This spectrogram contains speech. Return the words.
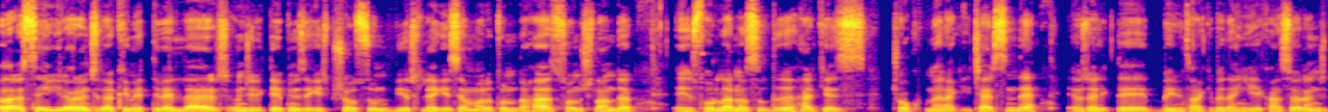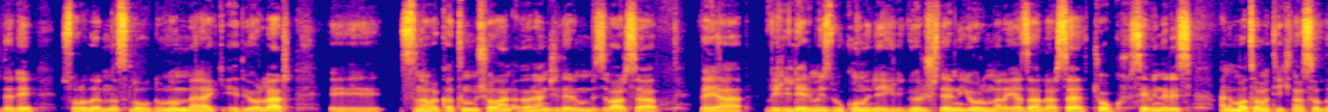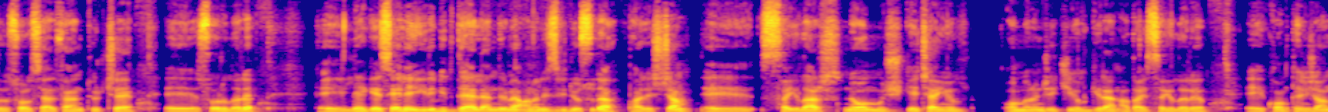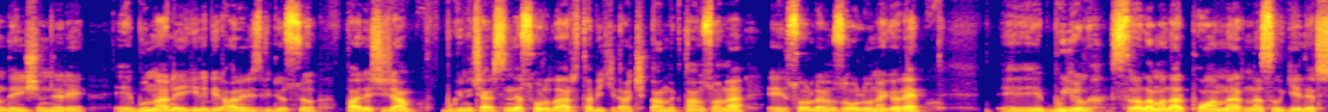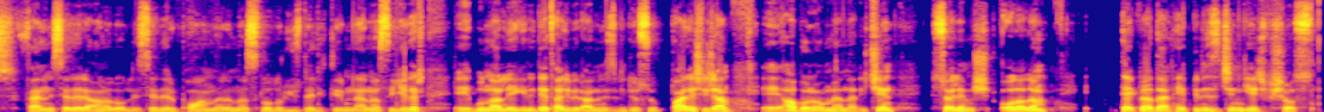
Merhabalar sevgili öğrenciler, kıymetli veliler. Öncelikle hepinize geçmiş olsun. Bir LGS maratonu daha sonuçlandı. Ee, sorular nasıldı? Herkes çok merak içerisinde. Ee, özellikle beni takip eden YKS öğrencileri soruların nasıl olduğunu merak ediyorlar. Ee, sınava katılmış olan öğrencilerimiz varsa veya velilerimiz bu konuyla ilgili görüşlerini yorumlara yazarlarsa çok seviniriz. Hani matematik nasıldı, sosyal fen, Türkçe e, soruları. E, LGS ile ilgili bir değerlendirme analiz videosu da paylaşacağım. E, sayılar ne olmuş? Geçen yıl, ondan önceki yıl giren aday sayıları, e, kontenjan değişimleri, e, bunlarla ilgili bir analiz videosu paylaşacağım. Bugün içerisinde sorular tabii ki de açıklandıktan sonra e, soruların zorluğuna göre ee, bu yıl sıralamalar, puanlar nasıl gelir? Fen liseleri, Anadolu liseleri puanları nasıl olur? Yüzdelik dilimler nasıl gelir? Ee, bunlarla ilgili detaylı bir analiz videosu paylaşacağım. Ee, abone olmayanlar için söylemiş olalım. Tekrardan hepiniz için geçmiş olsun.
